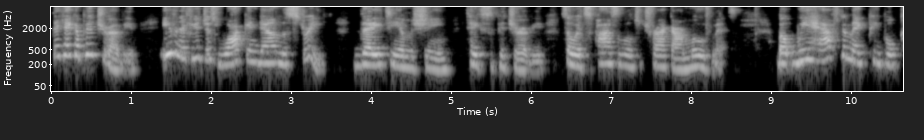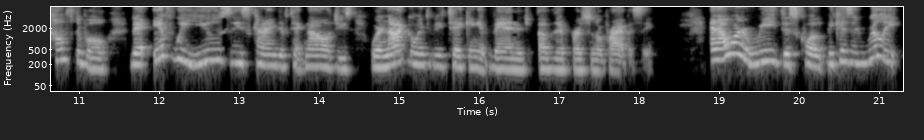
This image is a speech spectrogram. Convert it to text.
they take a picture of you. Even if you're just walking down the street, the ATM machine takes a picture of you. So it's possible to track our movements. But we have to make people comfortable that if we use these kind of technologies, we're not going to be taking advantage of their personal privacy. And I want to read this quote because it really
